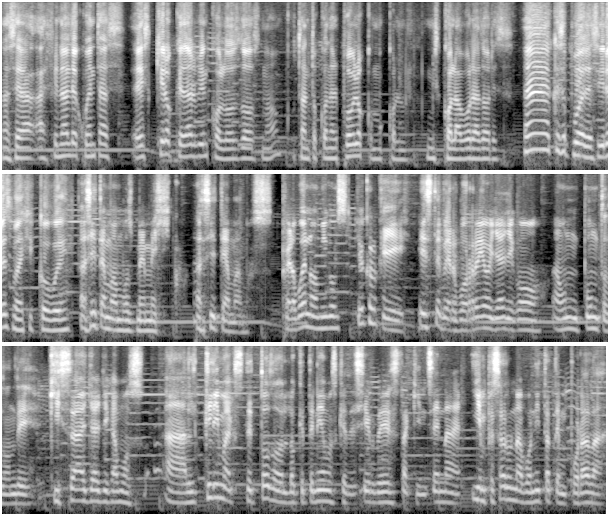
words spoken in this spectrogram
O sea, al final de cuentas, es quiero quedar bien con los dos, ¿no? Tanto con el pueblo como con mis colaboradores. Ah, ¿qué se puede decir? Es México, güey. Así te amamos, me México. Así te amamos. Pero bueno, amigos, yo creo que este verborreo ya llegó a un punto donde quizá ya llegamos al clímax de todo lo que teníamos que decir de esta quincena y empezar una bonita temporada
